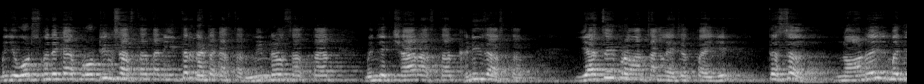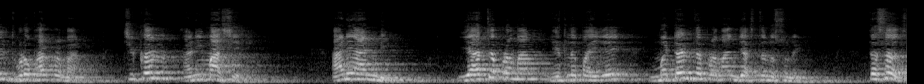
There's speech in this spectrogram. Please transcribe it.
म्हणजे ओट्समध्ये काय? प्रोटीन्स असतात आणि इतर घटक असतात. मिनरल्स असतात म्हणजे क्षार असतात खनिजं असतात. याचंही प्रमाण चांगलं ह्याच्यात पाहिजे. तसं नॉनव्हेजमधील थोडंफार प्रमाण चिकन आणि मासे आणि अंडी याचं प्रमाण घेतलं पाहिजे. मटणचं प्रमाण जास्त नसू नये. तसंच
